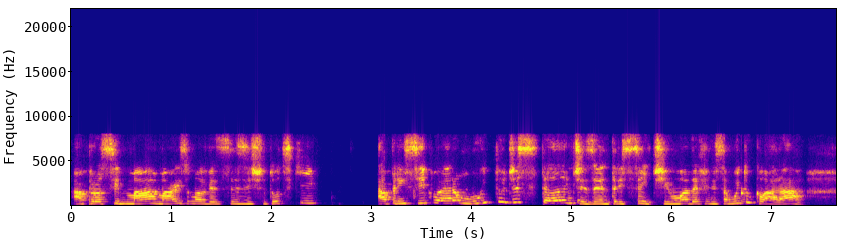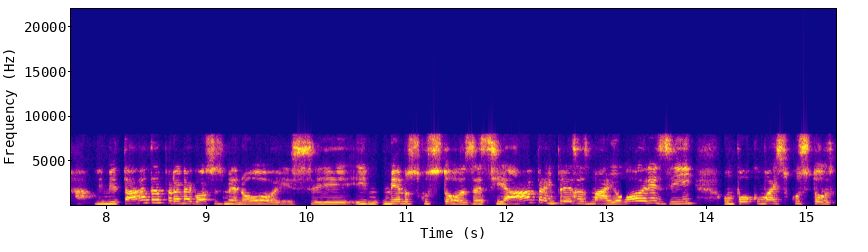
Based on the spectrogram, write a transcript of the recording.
aproximar mais uma vez esses institutos que a princípio eram muito distantes entre si, tinha uma definição muito clara, ah, limitada para negócios menores e, e menos custosa, SA para empresas maiores e um pouco mais custoso.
